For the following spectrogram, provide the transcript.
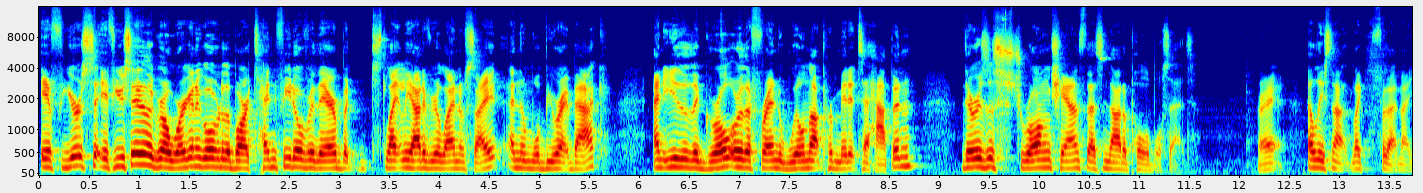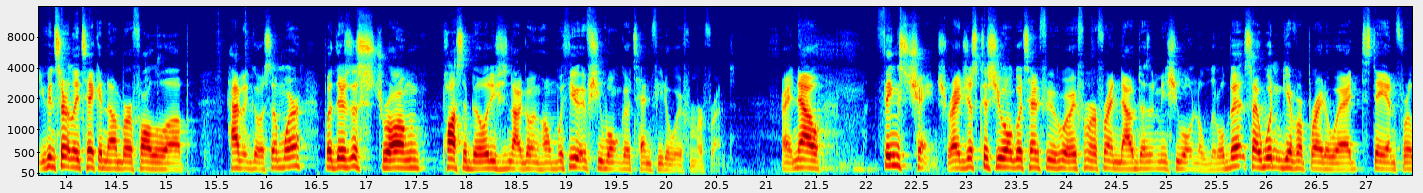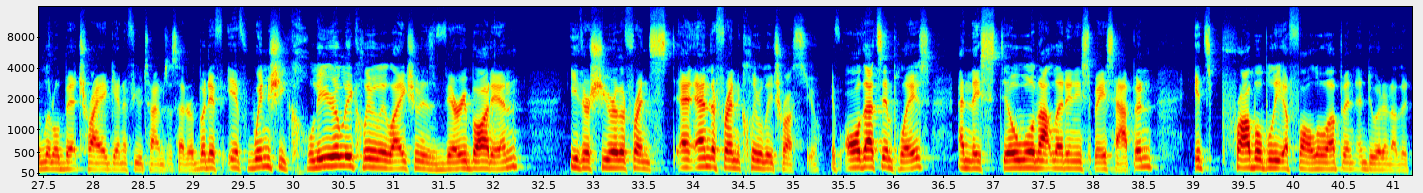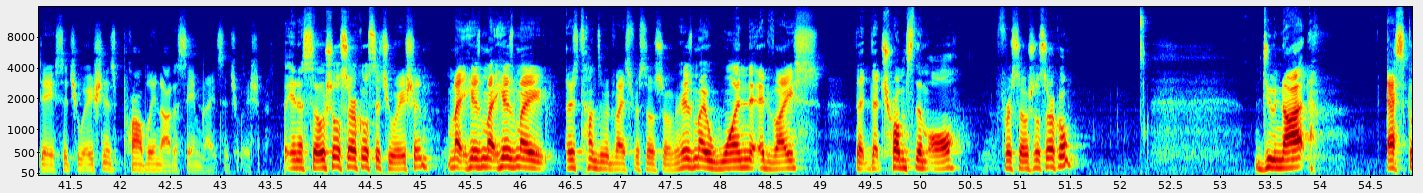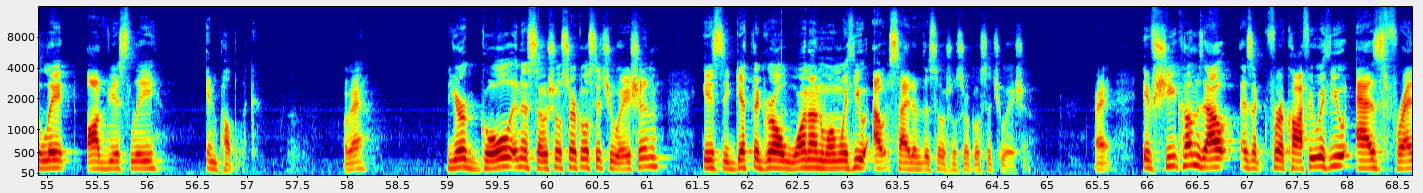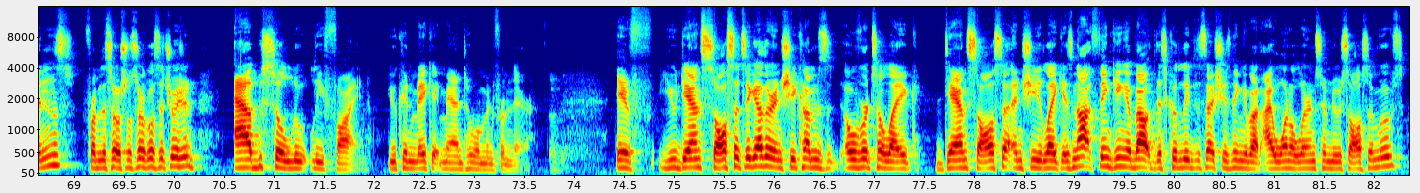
If, you're, if you say to the girl, we're going to go over to the bar 10 feet over there, but slightly out of your line of sight, and then we'll be right back, and either the girl or the friend will not permit it to happen, there is a strong chance that's not a pullable set, right? At least not like for that night. You can certainly take a number, follow up, have it go somewhere, but there's a strong possibility she's not going home with you if she won't go 10 feet away from her friend. Right now, things change, right? Just because she won't go 10 feet away from her friend now doesn't mean she won't in a little bit. So I wouldn't give up right away. I'd stay in for a little bit, try again a few times, etc. But if, if when she clearly, clearly likes you and is very bought in, either she or the friend, and, the friend clearly trusts you. If all that's in place and they still will not let any space happen, it's probably a follow up and, and, do it another day situation. It's probably not a same night situation. In a social circle situation, my, here's my here's my there's tons of advice for social. circle. Here's my one advice that, that trumps them all for social circle do not escalate, obviously, in public. Okay? Your goal in a social circle situation is to get the girl one on one with you outside of the social circle situation. Right? If she comes out as a, for a coffee with you as friends from the social circle situation, absolutely fine. You can make it man to woman from there. If you dance salsa together and she comes over to like dance salsa and she like is not thinking about this could lead to sex, she's thinking about I want to learn some new salsa moves,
